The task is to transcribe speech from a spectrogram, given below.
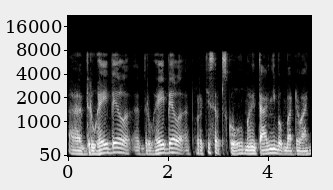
eh, druhý byl, druhý byl proti Srbsku, humanitární bombardování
